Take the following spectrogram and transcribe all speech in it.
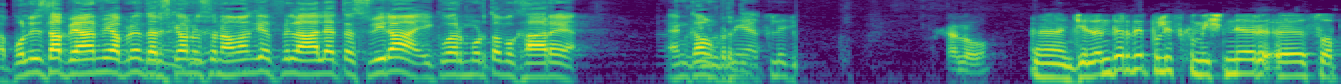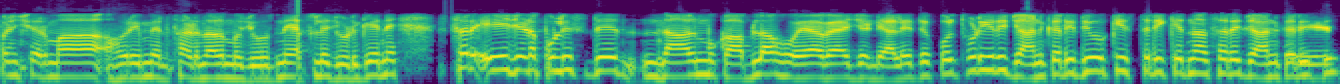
ਤਾਂ ਪੁਲਿਸ ਦਾ ਬਿਆਨ ਵੀ ਆਪਣੇ ਦਰਸ਼ਕਾਂ ਨੂੰ ਸੁਣਾਵਾਂਗੇ। ਫਿਲਹਾਲ ਇਹ ਤਸਵੀਰਾਂ ਇੱਕ ਵਾਰ ਮੁੜ ਤੋਂ ਵਿਖਾ ਰਹੇ ਹਾਂ। ਐਨਕਾਊਂਟਰ ਦੀ। ਹੈਲੋ ਜਲੰਧਰ ਦੇ ਪੁਲਿਸ ਕਮਿਸ਼ਨਰ ਸਵਪਨ ਸ਼ਰਮਾ ਹੋਰੀ ਮੇਰੇ ਸਾਡੇ ਨਾਲ ਮੌਜੂਦ ਨੇ ਅਸਲੇ ਜੁੜ ਗਏ ਨੇ। ਸਰ ਇਹ ਜਿਹੜਾ ਪੁਲਿਸ ਦੇ ਨਾਲ ਮੁਕਾਬਲਾ ਹੋਇਆ ਵੈ ਜੰਡਿਆਲੇ ਦੇ ਕੋਲ ਥੋੜੀ ਜਿਹੀ ਜਾਣਕਾਰੀ ਦਿਓ ਕਿਸ ਤਰੀਕੇ ਨਾਲ ਸਰ ਇਹ ਜਾਣਕਾਰੀ ਸੀ?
